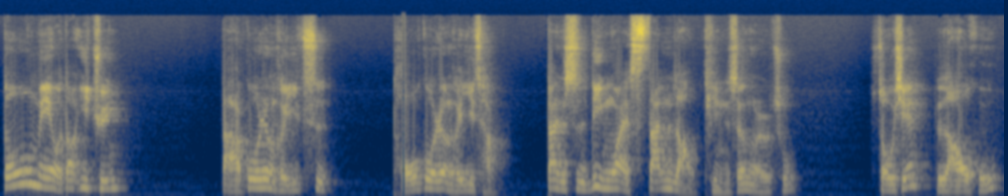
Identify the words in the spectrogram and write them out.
都没有到一军打过任何一次，投过任何一场。但是另外三老挺身而出，首先老胡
